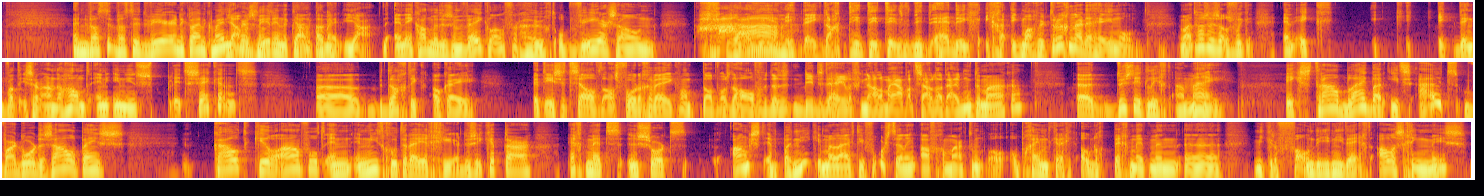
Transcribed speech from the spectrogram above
En was, dit- was dit weer in de kleine comedie? Ja, was weer in de kleine Ja. Ja, en ik had me dus een week lang verheugd op weer zo'n... Ja. weer. Ik, ik dacht, dit, dit, dit, dit, hè, ik, ik, ga, ik mag weer terug naar de hemel. Maar het was dus alsof ik... En ik, ik, ik, ik denk, wat is er aan de hand? En in een split second eh, bedacht ik, oké... het is hetzelfde als vorige week, want dat was de halve... dit is de hele finale, maar ja, wat zou dat uit moeten maken? Eh, dus dit ligt aan mij. Ik straal blijkbaar iets uit, waardoor de zaal opeens koud, kil aanvoelt en, en niet goed reageert. Dus ik heb daar echt met een soort angst en paniek in mijn lijf die voorstelling afgemaakt. Toen op een gegeven moment kreeg ik ook nog pech met mijn eh, microfoon die het niet deed. Echt alles ging mis.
